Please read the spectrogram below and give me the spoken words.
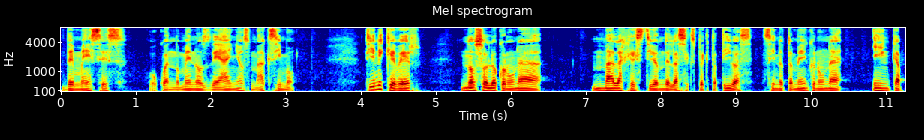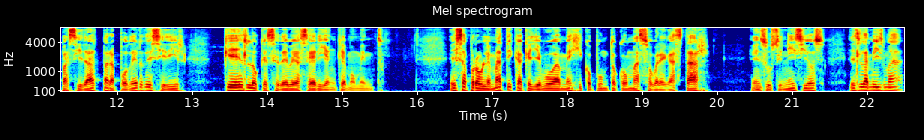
de meses o cuando menos de años máximo, tiene que ver no solo con una mala gestión de las expectativas, sino también con una incapacidad para poder decidir qué es lo que se debe hacer y en qué momento. Esa problemática que llevó a México.com a sobregastar en sus inicios es la misma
